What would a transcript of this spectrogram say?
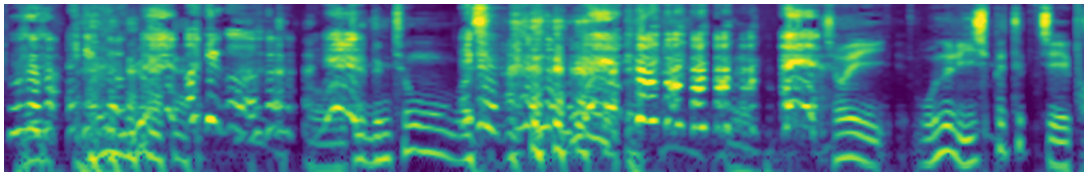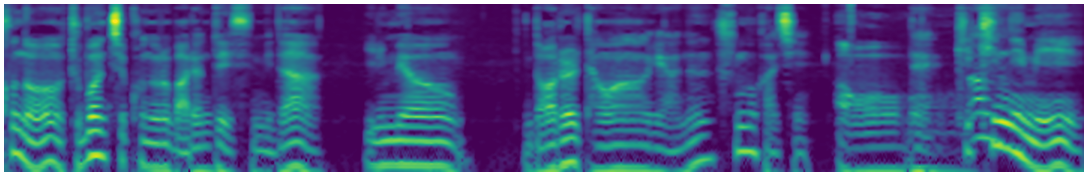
아이고. 어, 되게 능청 네. 저희 오늘 20회 특집 코너 두 번째 코너로 마련돼 있습니다. 일명 너를 당황하게 하는 20가지. 어. 네, 키키님이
